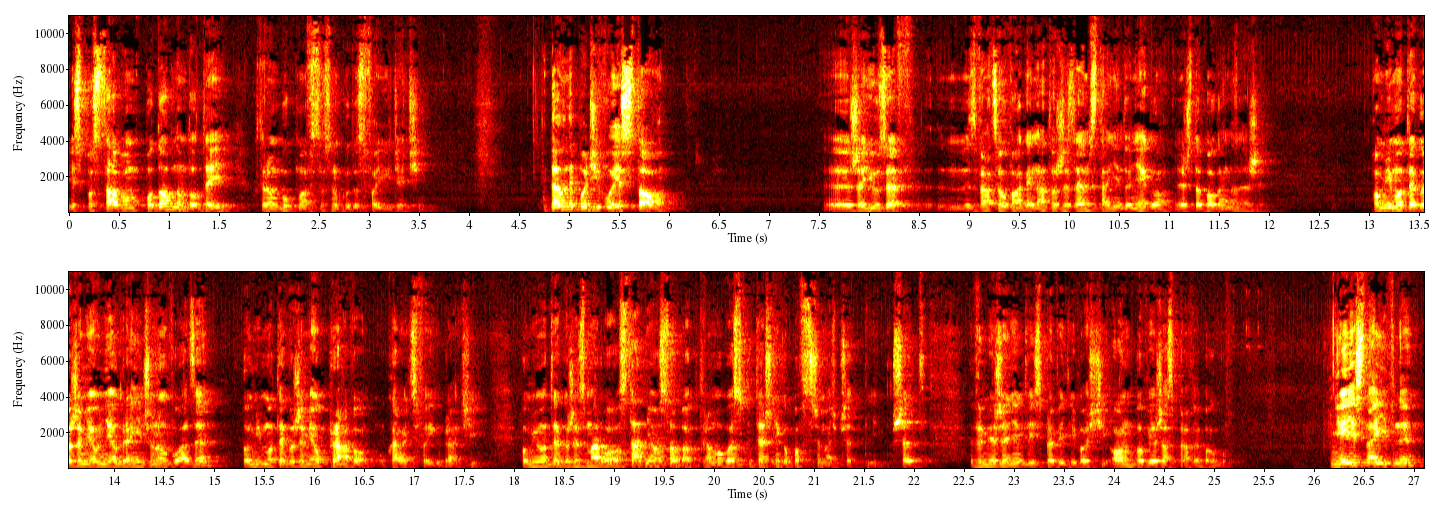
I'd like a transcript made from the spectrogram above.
jest postawą podobną do tej, którą Bóg ma w stosunku do swoich dzieci. Pełne podziwu jest to, że Józef zwraca uwagę na to, że zemsta nie do niego, lecz do Boga należy. Pomimo tego, że miał nieograniczoną władzę, pomimo tego, że miał prawo ukarać swoich braci, pomimo tego, że zmarła ostatnia osoba, która mogła skutecznie go powstrzymać przed, przed wymierzeniem tej sprawiedliwości, on powierza sprawę Bogu. Nie jest naiwny,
